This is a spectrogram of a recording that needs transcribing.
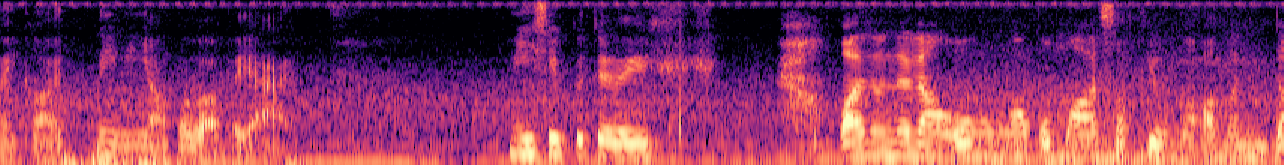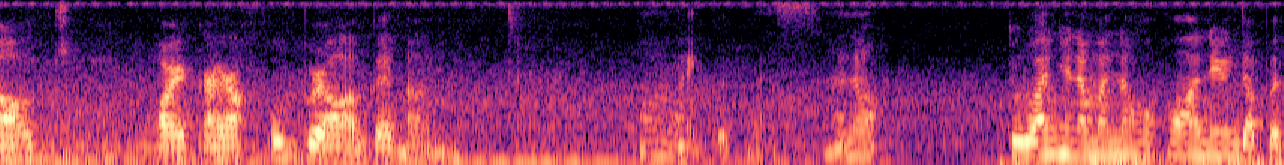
kay God. na Hindi niya ako pababayaan. Naisip ko tuloy, paano na lang kung mga pumasok yung mga mandag or kaya kubra, ganon. Oh my goodness. Ano, turuan niyo naman ako kung ano yung dapat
